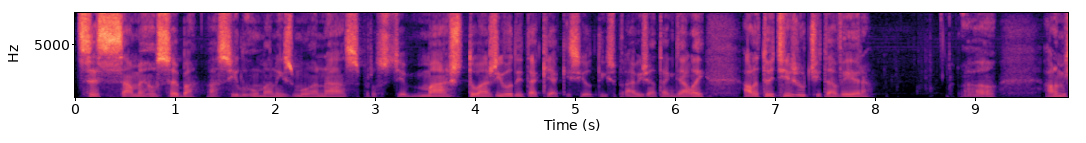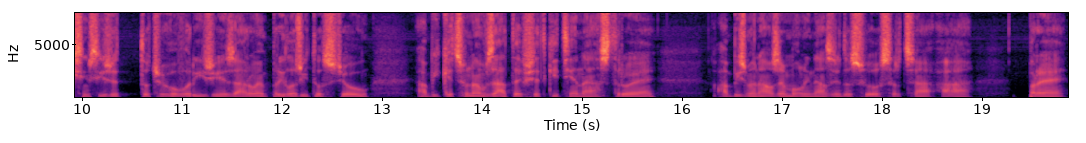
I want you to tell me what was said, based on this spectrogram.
cez samého seba a sílu humanizmu a nás. Proste máš to a život je taký, aký si od tých spravíš a tak ďalej. Ale to je tiež určitá viera. Uh, ale myslím si, že to, čo hovoríš, je zároveň príležitosťou, aby keď sú nám vzaté všetky tie nástroje, aby sme naozaj mohli názrieť do svojho srdca a pre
